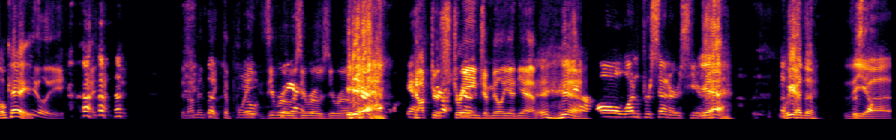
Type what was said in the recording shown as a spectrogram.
Okay. Really? I, then I'm in like the point zero we are- zero zero. Yeah. Yeah, Doctor we're- Strange, a million. Yeah. Yeah. All one percenters here. Yeah. We are the the uh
